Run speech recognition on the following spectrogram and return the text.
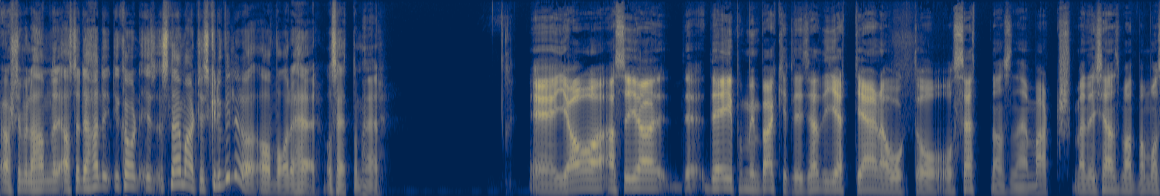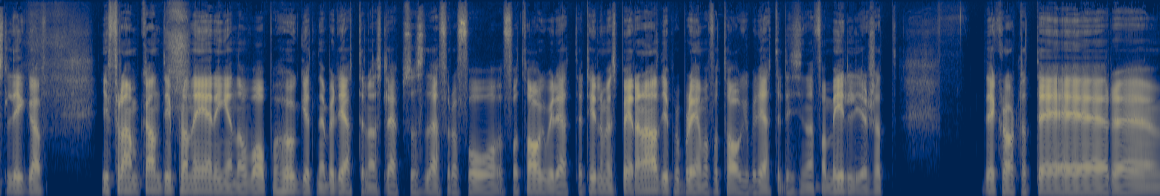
Arsenal hamnade... Alltså det hade, det, såna här matcher, skulle du vilja ha varit här och sett de här? Eh, ja, alltså jag, det, det, är på min bucket list. Jag hade jättegärna åkt och, och sett någon sån här match, men det känns som att man måste ligga i framkant i planeringen och vara på hugget när biljetterna släpps och så där för att få, få tag i biljetter. Till och med spelarna hade ju problem att få tag i biljetter till sina familjer. Så det är klart att det är... Eh,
